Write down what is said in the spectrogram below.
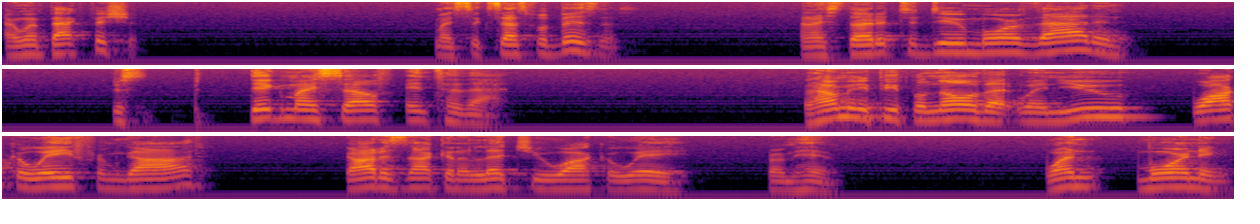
I went back fishing. My successful business. And I started to do more of that and just dig myself into that. But how many people know that when you walk away from God, God is not going to let you walk away from Him? One morning,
